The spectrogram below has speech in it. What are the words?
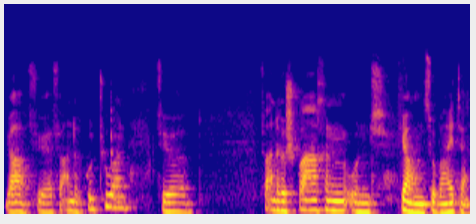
ja, für, für andere Kulturen, für, für andere Sprachen und, ja, und so weiter.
